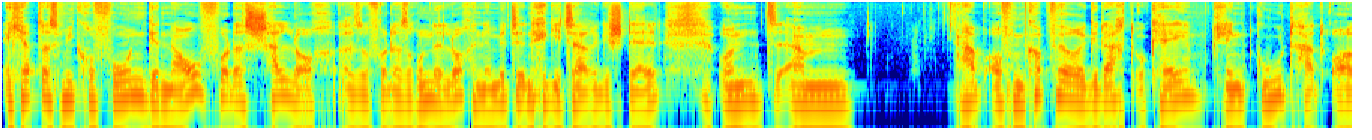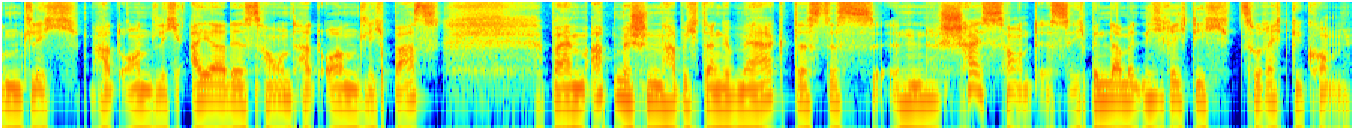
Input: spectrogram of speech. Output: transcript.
Ich habe das Mikrofon genau vor das Schallloch, also vor das runde Loch in der Mitte der Gitarre gestellt und ähm, hab auf dem Kopfhörer gedacht, okay, klingt gut, hat ordentlich, hat ordentlich Eier der Sound, hat ordentlich Bass. Beim Abmischen habe ich dann gemerkt, dass das ein Scheiß-Sound ist. Ich bin damit nicht richtig zurechtgekommen.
